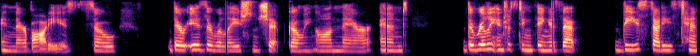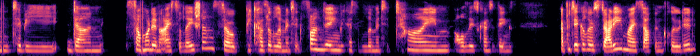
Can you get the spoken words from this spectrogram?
in their bodies. So there is a relationship going on there. And the really interesting thing is that these studies tend to be done somewhat in isolation. So, because of limited funding, because of limited time, all these kinds of things, a particular study, myself included,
